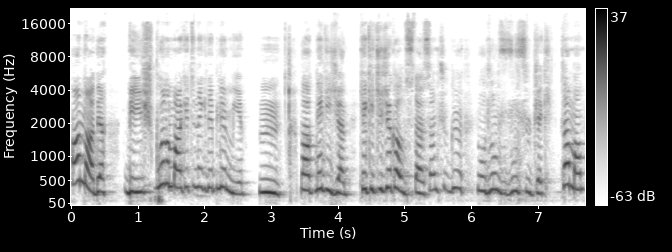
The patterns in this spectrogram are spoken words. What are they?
Anne abi bir iş. Buranın marketine gidebilir miyim? Hmm. Bak ne diyeceğim. Kek içecek al istersen çünkü yolculuğumuz uzun sürecek. Tamam.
